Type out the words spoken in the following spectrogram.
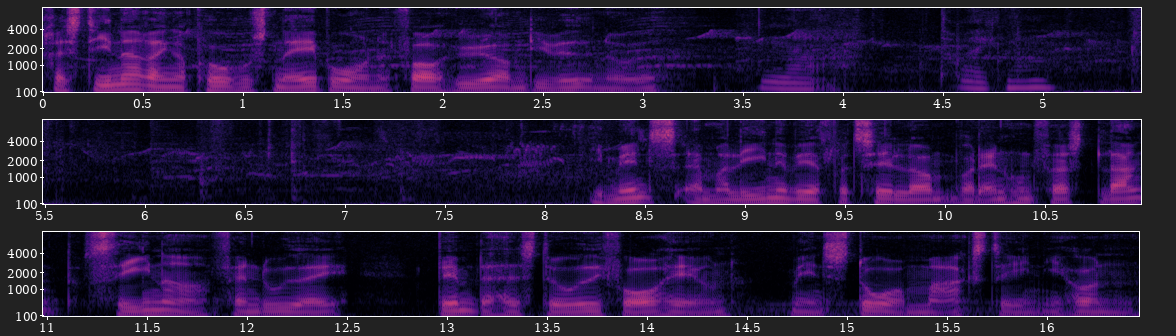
Christina ringer på hos naboerne for at høre, om de ved noget. Nej, der er ikke nogen. Imens er Marlene ved at fortælle om, hvordan hun først langt senere fandt ud af, hvem der havde stået i forhaven med en stor marksten i hånden.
